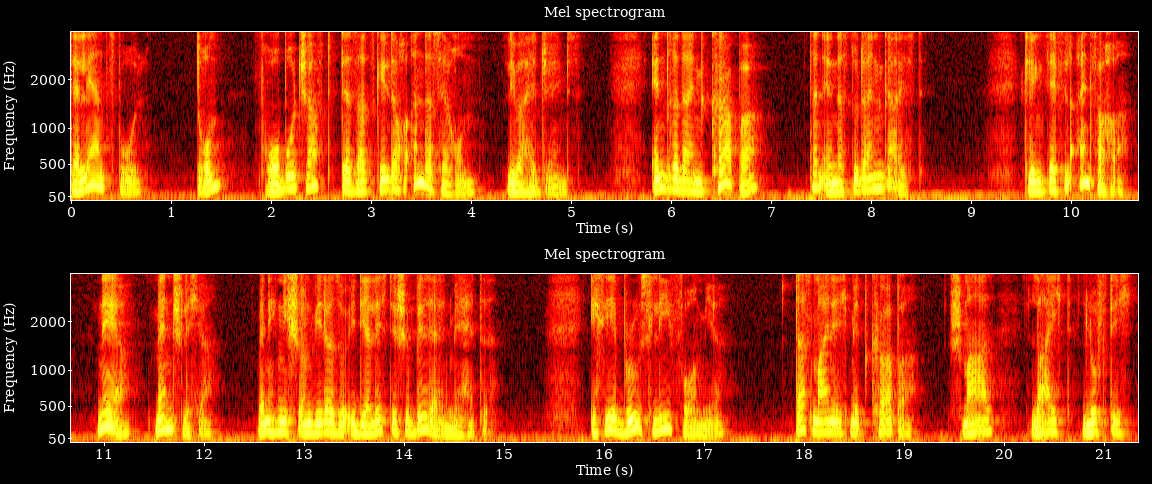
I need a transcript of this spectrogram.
der lernt's wohl. Drum, Frohbotschaft, der Satz gilt auch andersherum lieber Herr James. Ändere deinen Körper, dann änderst du deinen Geist. Klingt sehr viel einfacher, näher, menschlicher, wenn ich nicht schon wieder so idealistische Bilder in mir hätte. Ich sehe Bruce Lee vor mir. Das meine ich mit Körper. Schmal, leicht, luftig,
